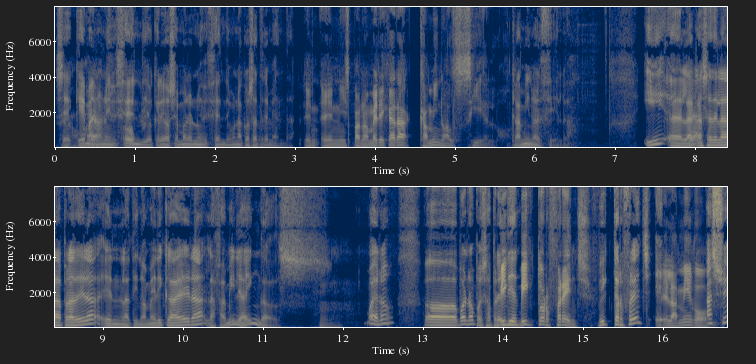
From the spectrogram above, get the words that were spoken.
Se quema en un incendio, creo, se muere en un incendio, una cosa tremenda. En, en Hispanoamérica era Camino al cielo. Camino al cielo. Y eh, la. Casa de la Pradera en Latinoamérica era la familia Ingalls. Bueno, ah, bueno, pues aprendí. Víctor French, Víctor French. eh, el amigo. ah, sí,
